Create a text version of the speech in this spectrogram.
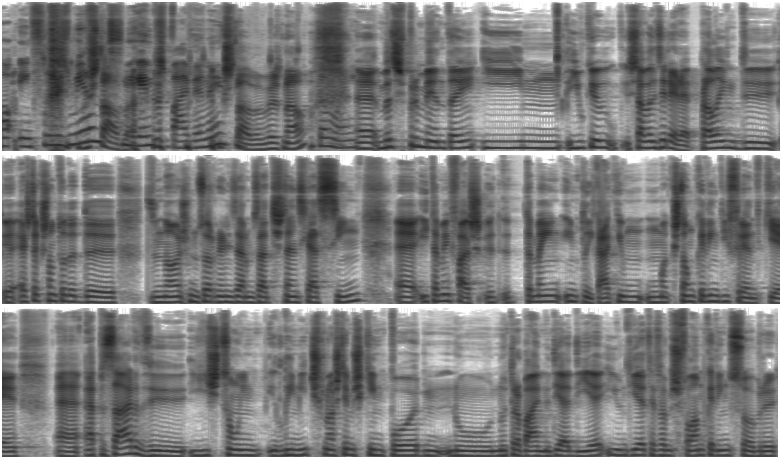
Oh, infelizmente ninguém nos paga, né? Gostava, mas não. Também. Uh, mas experimentem e, e, o que eu estava a dizer era, para além de eh, esta questão toda de, de nós nos organizarmos à distância assim, uh, e também faz, também implica aqui um, uma questão um bocadinho diferente, que é, uh, apesar de, e isto são limites que nós temos que impor no, no trabalho, no dia a dia, e um dia até vamos falar um bocadinho sobre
